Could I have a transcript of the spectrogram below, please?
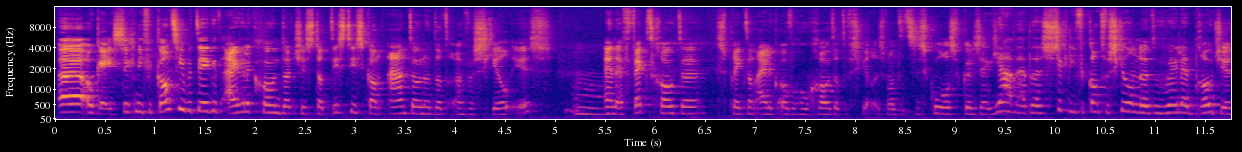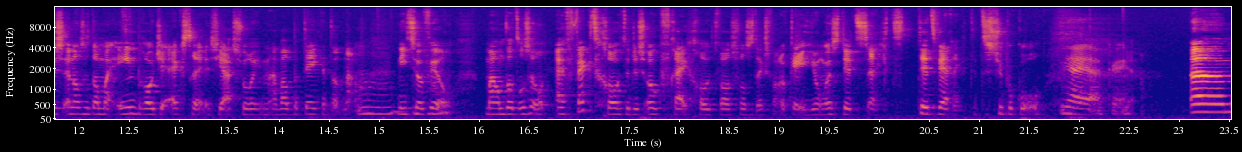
eh, oké. Significantie betekent eigenlijk gewoon dat je statistisch kan aantonen dat er een verschil is. Mm. En effectgrootte spreekt dan eigenlijk over hoe groot dat verschil is. Want het is cool als we kunnen zeggen, ja, we hebben significant verschillende hoeveelheid broodjes. En als het dan maar één broodje extra is, ja, sorry, maar wat betekent dat nou? Mhm. Niet zoveel. Maar omdat onze effectgrootte dus ook vrij groot was, was het echt van, oké jongens, dit is echt, dit werkt. Dit is super cool. Ja, ja, oké. Ja. Ehm,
